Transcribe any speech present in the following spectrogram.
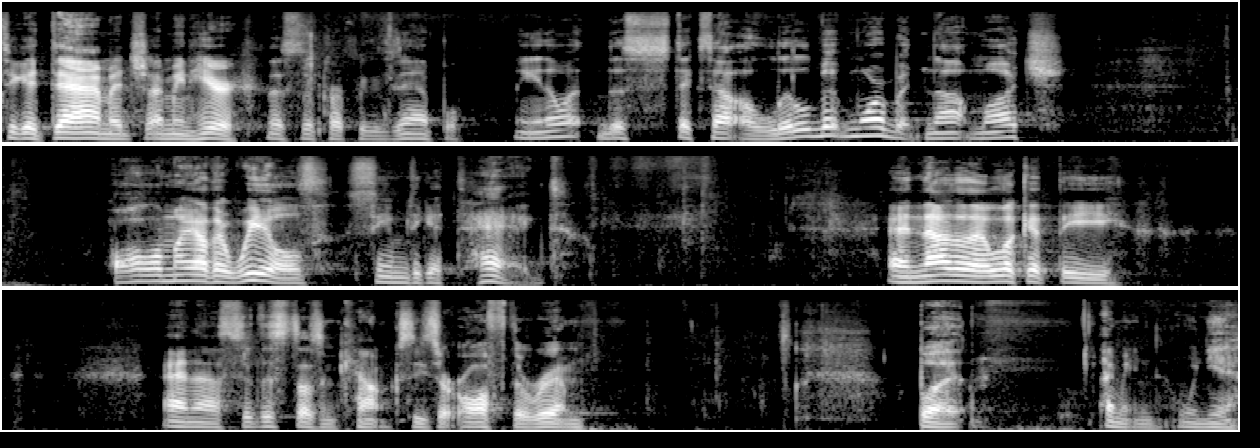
to get damaged. I mean, here, this is a perfect example. You know what? This sticks out a little bit more, but not much. All of my other wheels seem to get tagged. And now that I look at the and uh, so this doesn't count because these are off the rim. But, I mean, when you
